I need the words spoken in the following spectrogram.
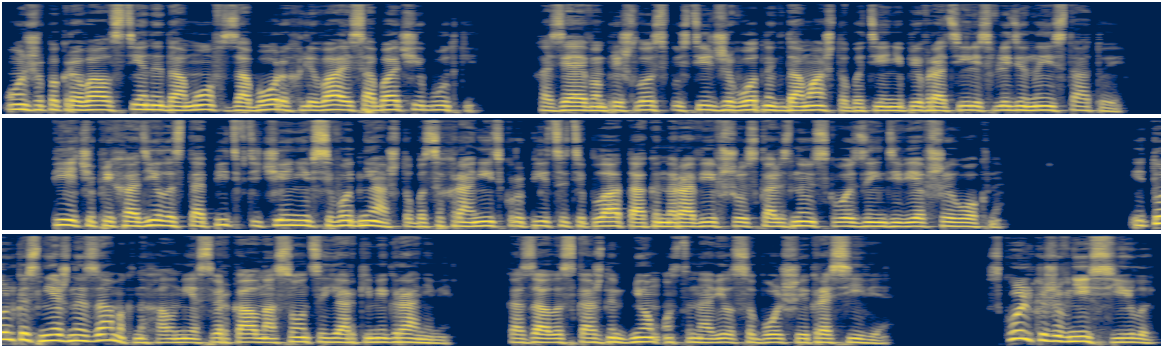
Он же покрывал стены домов, заборы, хлева и собачьи будки. Хозяевам пришлось спустить животных в дома, чтобы те не превратились в ледяные статуи. Печи приходилось топить в течение всего дня, чтобы сохранить крупицы тепла, так и норовившую скользнуть сквозь заиндевевшие окна. И только снежный замок на холме сверкал на солнце яркими гранями. Казалось, с каждым днем он становился больше и красивее. «Сколько же в ней силы!»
